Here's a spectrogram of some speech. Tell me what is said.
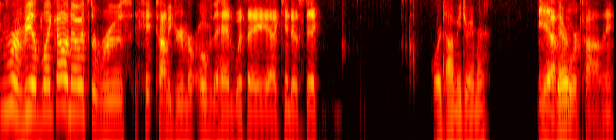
revealed like, oh no, it's a ruse. Hit Tommy Dreamer over the head with a uh, kendo stick. Poor Tommy Dreamer. Yeah, there, poor Tommy.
